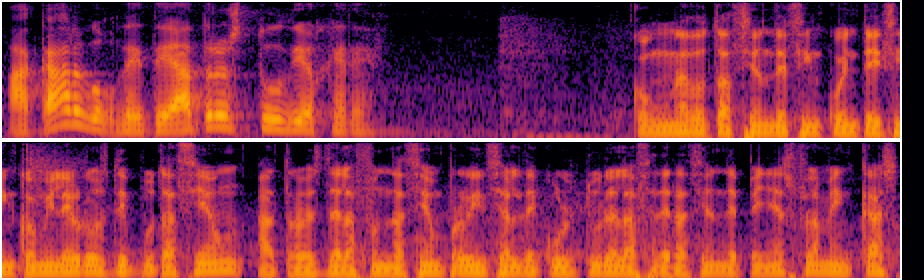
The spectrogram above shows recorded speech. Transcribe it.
a cargo de Teatro Estudio Jerez. Con una dotación de 55.000 euros, Diputación, a través de la Fundación Provincial de Cultura y la Federación de Peñas Flamencas,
